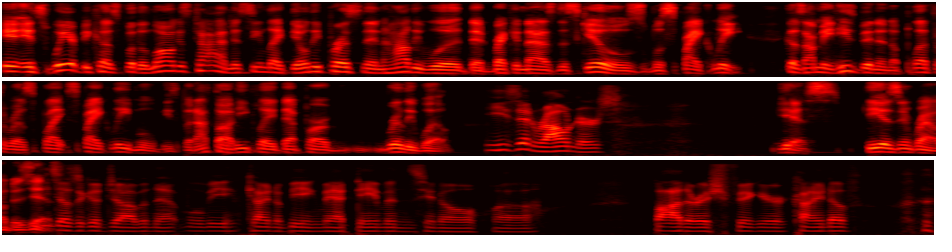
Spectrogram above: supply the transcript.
It, it's weird because for the longest time, it seemed like the only person in Hollywood that recognized the skills was Spike Lee. Because I mean, he's been in a plethora of Spike Spike Lee movies, but I thought he played that part really well. He's in Rounders. Yes, he is in Rounders. Yes, he does a good job in that movie, kind of being Matt Damon's, you know, uh, fatherish figure, kind of.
